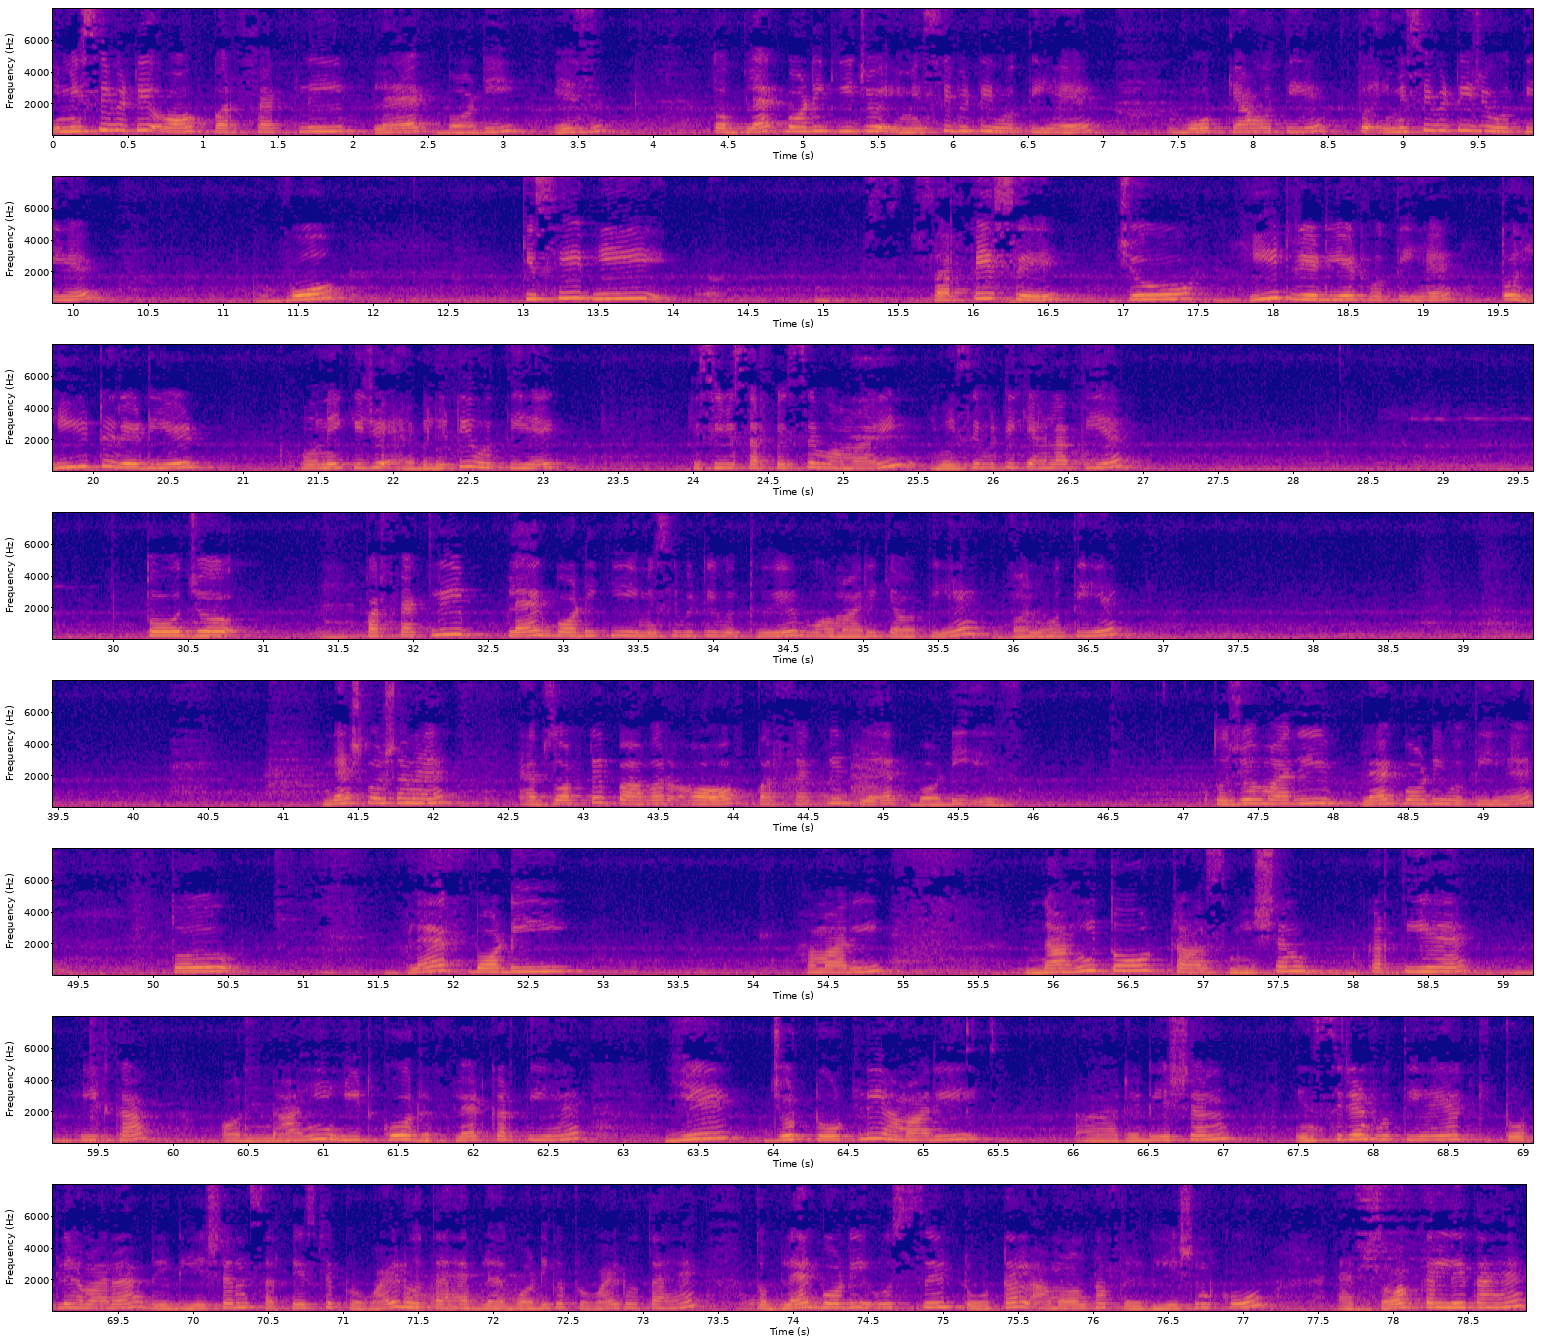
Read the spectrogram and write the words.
Emissivity of perfectly black body is तो ब्लैक बॉडी की जो इमिसिविटी होती है, वो क्या होती है? तो इमिसिविटी जो होती है, वो किसी भी सरफेस से जो हीट रेडिएट होती है तो हीट रेडिएट होने की जो एबिलिटी होती है, किसी भी सरफेस से वो हमारी इमिसिविटी कहलाती है। तो जो परफेक्टली ब्लैक बॉडी की इमिसिविटी होती है, वो हमारी क्या होती है? वन होती है। नेक्स्ट क्वेश्चन है absorptive power of perfectly black body is तो जो हमारी ब्लैक बॉडी होती है तो ब्लैक बॉडी हमारी ना ही तो ट्रांसमिशन करती है हीट का और ना ही हीट को रिफ्लेक्ट करती है। ये जो टोटली हमारी रेडिएशन इंसिडेंट होती है या टोटली हमारा रेडिएशन सरफेस पे प्रोवाइड होता है ब्लैक बॉडी पे प्रोवाइड होता है तो ब्लैक बॉडी उस टोटल अमाउंट ऑफ़ रेडिएशन को एब्जॉर्ब कर लेता है।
